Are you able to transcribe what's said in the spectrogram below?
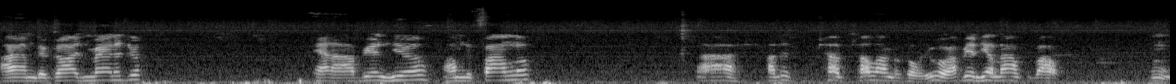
I am the garden manager, and I've been here. I'm the founder. Uh, I just how, how long ago? Oh, I've been here now for about, hmm,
